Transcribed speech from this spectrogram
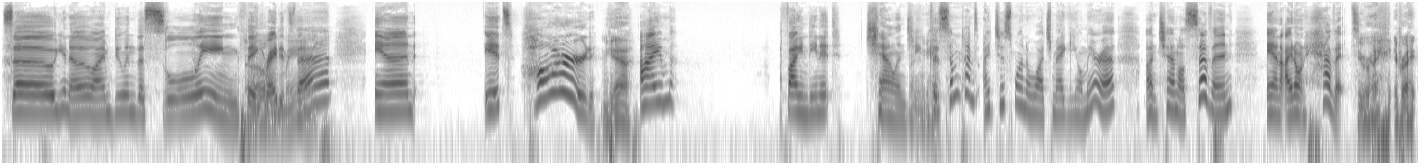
so, you know, I'm doing the sling thing, Oh, right? It's that. And it's hard. yeah. I'm finding it challenging because sometimes I just want to watch Maggie O'Mara on Channel 7 and I don't have it. You're right. Right.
